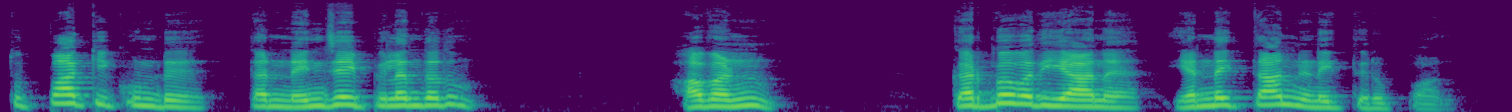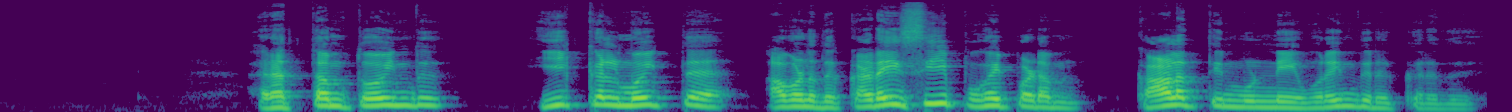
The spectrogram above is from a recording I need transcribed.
துப்பாக்கி குண்டு தன் நெஞ்சை பிளந்ததும் அவன் கர்ப்பவதியான என்னைத்தான் நினைத்திருப்பான். இரத்தம் தோய்ந்து ஈக்கள் மொய்த்த அவனது கடைசி புகைப்படம் காலத்தின் முன்னே உறைந்திருக்கிறது.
